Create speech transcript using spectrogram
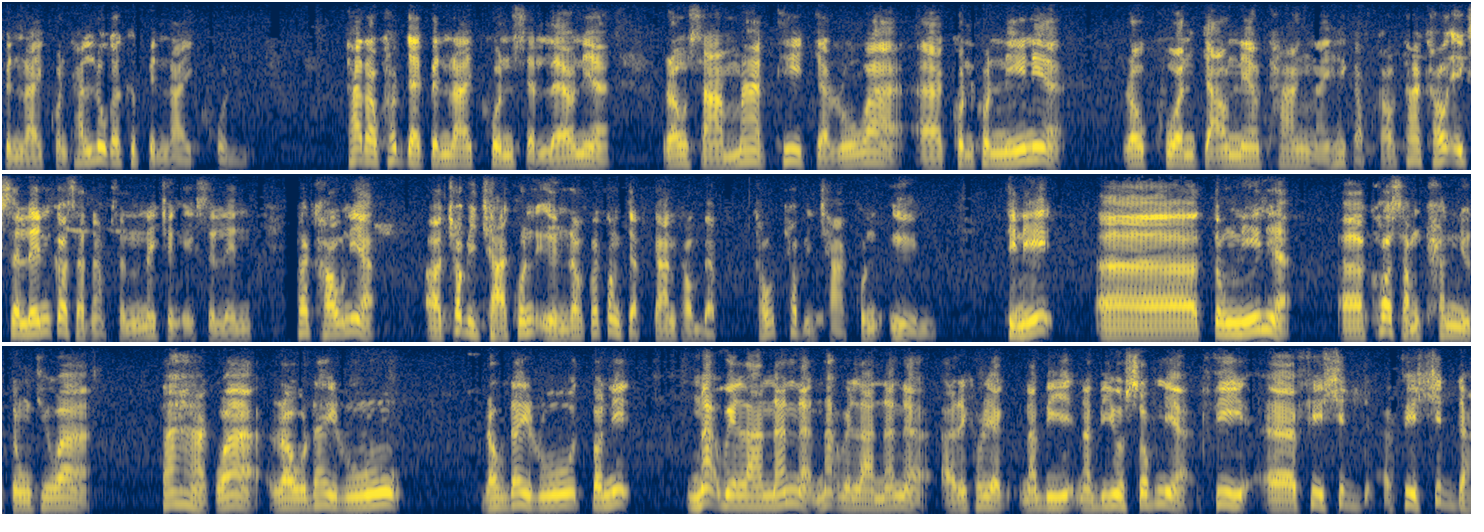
เป็นรายคนท่านลูกก็คือเป็นรายคน ถ้าเราเข้าใจเป็นรายคนเสร็จแล้วเนี่ยเราสามารถที่จะรู้ว่าคนคนนี้เนี่ยเราควรจะเอาแนวทางไหนให้กับเขา ถ้าเขาเอ็กซ์เลนต์ก็สนับสนุนในเชิงเอ็กซ์เลนต์ถ้าเขาเนี่ยชอบอิจฉาคนอื่น เราก็ต้องจัดการเขาแบบเขาชอบอิจฉาคนอื่น ทีนี้ตรงนี้เนี่ย ข้อสำคัญอยู่ตรงที่ว่า ถ้าหากว่าเราได้รู้เราได้รู้ตอนนี้ณเวลานั้นน่ะณเวลานั้นน่ะอะไรเขาเรียกนบีนบียูซุฟเนี่ยฟีฟีชิดฟีชิดดะ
